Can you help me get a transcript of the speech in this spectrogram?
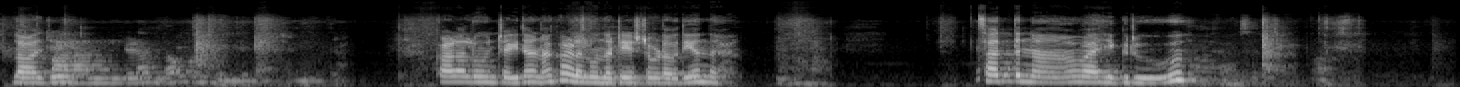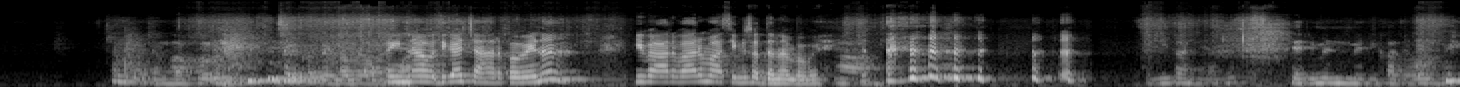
ਲਾਲ ਜੀ ਕਾਲਾ ਜਿਹੜਾ ਹੁੰਦਾ ਉਹ ਦਿੰਦੇ ਕਾਲਾ ਲੂਣ ਚਾਹੀਦਾ ਨਾ, ਕਾਲਾ ਲੂਣ ਦਾ ਟੇਸਟ ਬੜਾ ਵਧੀਆ ਹੁੰਦਾ। ਸਤਨਾਮ ਵਾਹਿਗੁਰੂ ਚੰਗਾ ਚੰਗਾ ਚੰਗਾ ਚੰਗਾ ਬਣਾ ਇੰਨਾ ਵਧੀਆ ਚਾਰ ਪਵੇ ਨਾ ਕਿ ਵਾਰ-ਵਾਰ ਮਾਸੀ ਨੂੰ ਸੱਦਣਾ ਪਵੇ। ਸਹੀ ਗੱਲ ਹੈ ਤੇਰੀ ਮੈਨੂੰ ਮੇਰੀ ਕਦਰ ਹੋ ਗਈ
